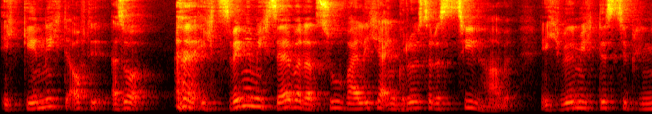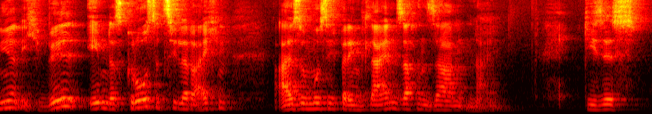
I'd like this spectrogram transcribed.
Ich gehe nicht auf die, also ich zwinge mich selber dazu, weil ich ja ein größeres Ziel habe. Ich will mich disziplinieren, ich will eben das große Ziel erreichen, also muss ich bei den kleinen Sachen sagen, nein. Dieses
